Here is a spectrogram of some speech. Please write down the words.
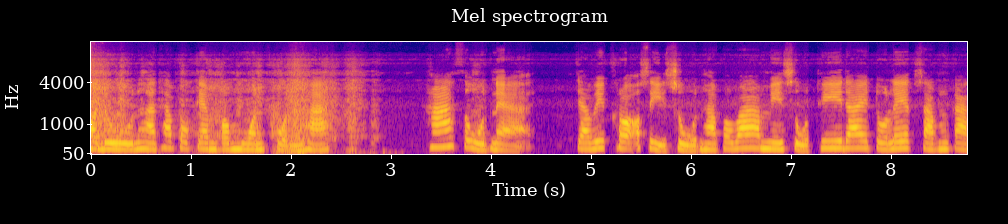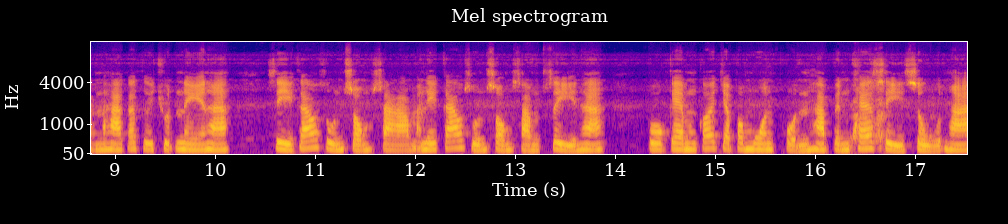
มาดูนะคะ ถ้าโปรแกรมประมวลผลนะคะ5สูตรเนี่ยจะวิเคราะห์ 4 สูตรนะคะเพราะว่ามีสูตรที่ได้ตัวเลขซ้ำกันนะคะ ก็คือชุดนี้นะคะ 49023 อันนี้ 90234 นะคะ โปรแกรมก็จะประมวลผลนะคะเป็นแค่ 4 สูตรนะคะ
